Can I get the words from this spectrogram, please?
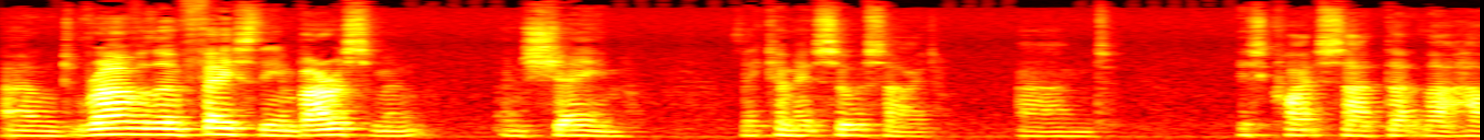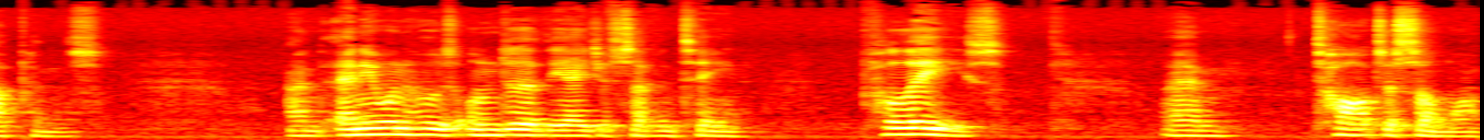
And rather than face the embarrassment and shame, they commit suicide. And it's quite sad that that happens. And anyone who's under the age of 17, please um, talk to someone.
